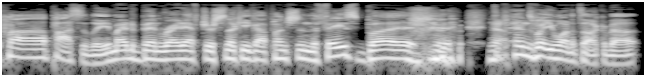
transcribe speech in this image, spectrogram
Po- possibly, it might have been right after Snooki got punched in the face, but depends what you want to talk about.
